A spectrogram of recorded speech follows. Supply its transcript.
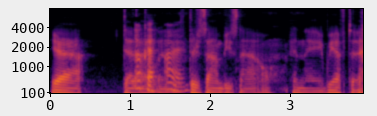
Yeah, Dead Okay, Island. There's zombies now, and they we have to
